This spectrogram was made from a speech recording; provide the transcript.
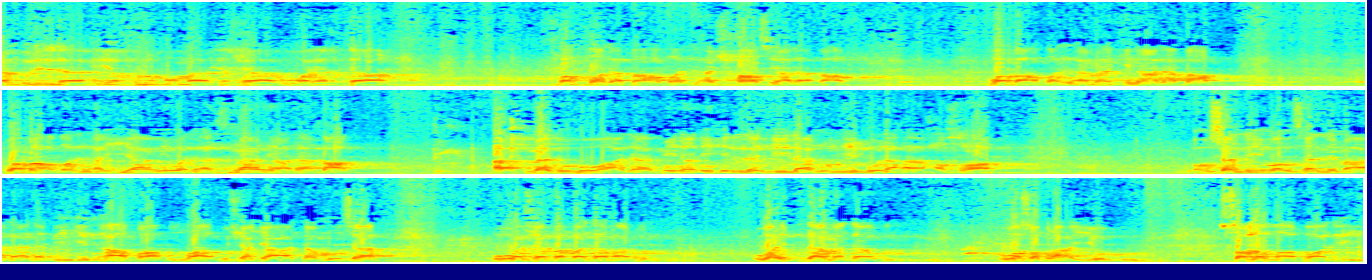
الحمد لله يخلق ما يشاء ويختار. فضل بعض الأشخاص على بعض وبعض الأماكن على بعض وبعض الأيام والأزمان على بعض. أحمده على مننه التي لا نطيق لها حصرا. وأصلي وأسلم على نبي أعطاه الله شجاعة موسى وشفقة هارون وإقدام داود وصبر أيوب صلى الله عليه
